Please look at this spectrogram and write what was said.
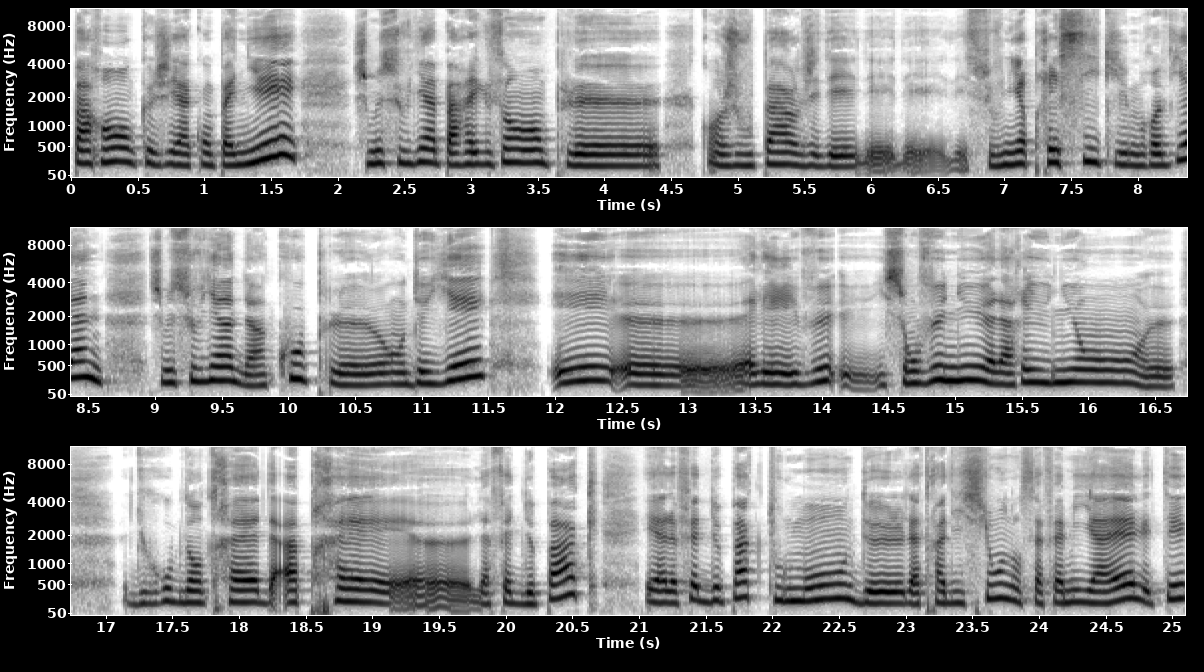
parents que j'ai accompagnés, je me souviens par exemple, euh, quand je vous parle, j'ai des, des, des, des, souvenirs précis qui me reviennent. Je me souviens d'un couple endeuillé et euh, elle est, ils sont venus à la réunion euh, du groupe d'entraide après euh, la fête de Pâques. Et à la fête de Pâques, tout le monde, la tradition dans sa famille à elle, était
